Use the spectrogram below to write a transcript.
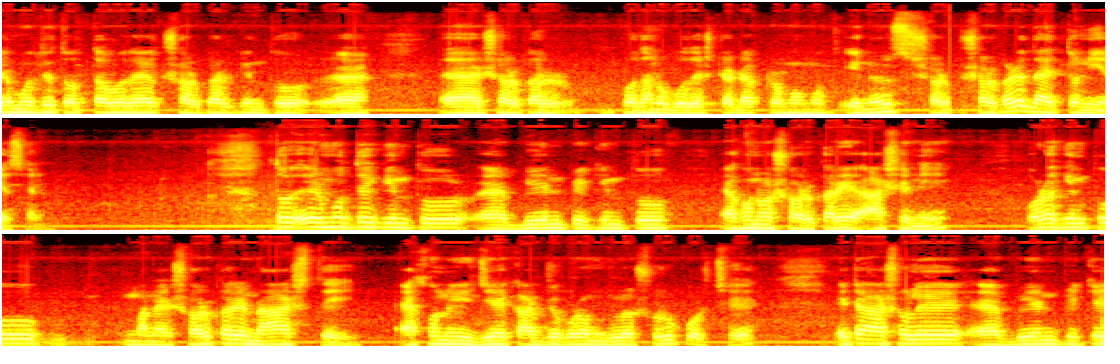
এর মধ্যে তত্ত্বাবধায়ক সরকার কিন্তু সরকার প্রধান উপদেষ্টা ডক্টর মোহাম্মদ ইউনুস সরকারের দায়িত্ব নিয়েছেন। তো এর মধ্যে কিন্তু বিএনপি কিন্তু এখনও সরকারে আসেনি। ওরা কিন্তু মানে সরকারে না আসতেই এখনই যে কার্যক্রমগুলো শুরু করছে, এটা আসলে বিএনপিকে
